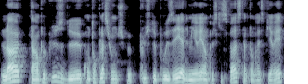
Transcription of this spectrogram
Là, t'as un peu plus de contemplation, tu peux plus te poser, admirer un peu ce qui se passe, t'as le temps de respirer,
